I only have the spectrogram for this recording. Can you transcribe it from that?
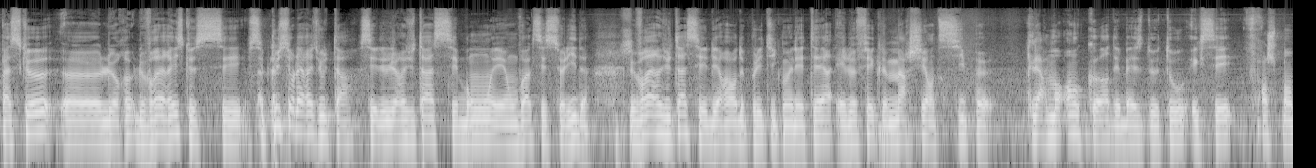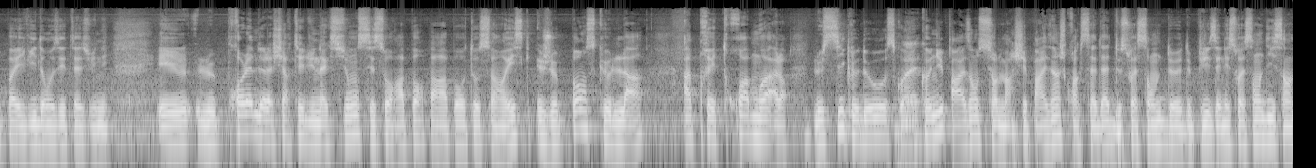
Parce que euh, le, le, vrai risque, c'est plus sur les résultats. C'est les résultats, c'est bon et on voit que c'est solide. Le vrai résultat, c'est l'erreur de politique monétaire et le fait que le marché anticipe clairement encore des baisses de taux et que c'est franchement pas évident aux États-Unis. Et le problème de la cherté d'une action, c'est son rapport par rapport au taux sans risque. Et je pense que là, après trois mois, alors le cycle de hausse qu'on a connu, par exemple sur le marché parisien, je crois que ça date de 60, depuis les années 70, hein,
